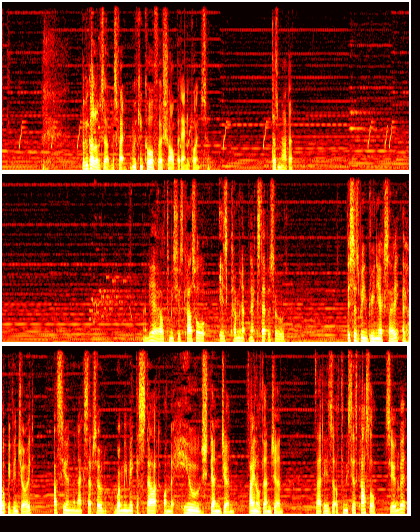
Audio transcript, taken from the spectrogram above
but we got loads of them. It's fine, and we can call for a shop at any point. So. Doesn't matter. And yeah, Ultimecia's Castle is coming up next episode. This has been Greeny XI. I hope you've enjoyed. I'll see you in the next episode when we make a start on the huge dungeon, final dungeon, that is Ultimecia's Castle. See you in a bit.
